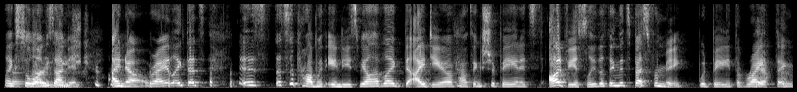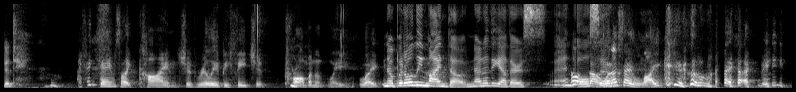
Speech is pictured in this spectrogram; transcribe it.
like so long as I'm in. I know, right? Like that's is that's the problem with indies. We all have like the idea of how things should be, and it's obviously the thing that's best for me would be the right Yeah. thing to do. I think games like Kine should really be featured prominently. Like No, but only mine though. None of the others. And no, also, no, when I say like, like, I mean,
